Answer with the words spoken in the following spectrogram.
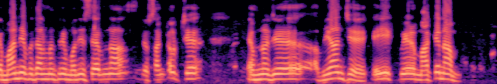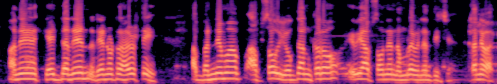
કે માનનીય પ્રધાનમંત્રી મોદી સાહેબના જે સંકલ્પ છે એમનો જે અભિયાન છે કે એક પેડ માકે નામ અને catch the rain rain water harvesting, આ બંનેમાં આપ સૌ યોગદાન કરો એવી આપ સૌને નમ્ર વિનંતી છે. ધન્યવાદ.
